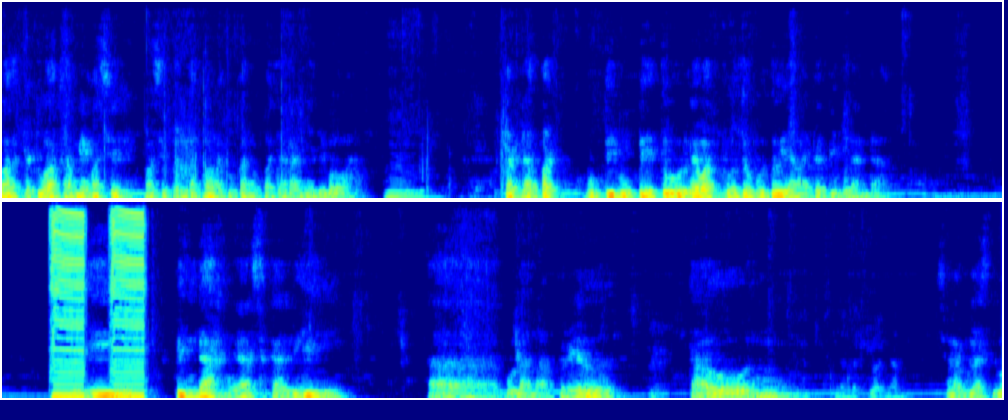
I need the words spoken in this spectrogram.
apa kedua kami masih masih tetap melakukan upacaranya di bawah hmm. terdapat bukti-bukti itu lewat foto-foto yang ada di Belanda jadi pindahnya sekali uh, bulan April tahun 1926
